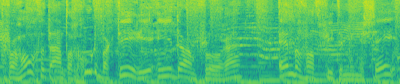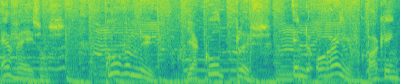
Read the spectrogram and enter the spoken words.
Verhoogt het aantal goede bacteriën in je darmflora en bevat vitamine C en vezels. Proef hem nu. Yakult Plus in de oranje verpakking.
